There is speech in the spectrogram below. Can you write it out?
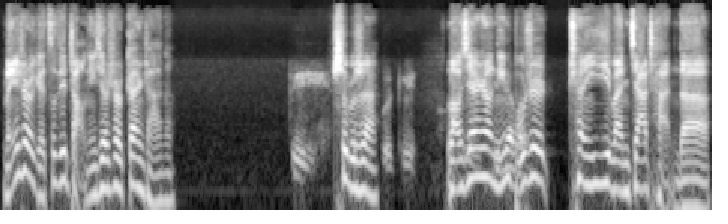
没事给自己找那些事儿干啥呢？对是不是？老先生，您不是趁亿万家产的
